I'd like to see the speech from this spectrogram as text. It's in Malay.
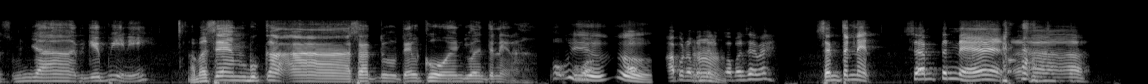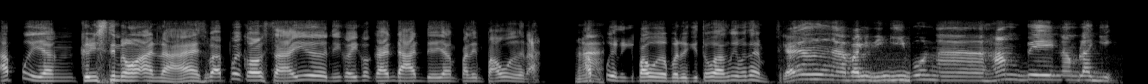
semenjak PKP ni, Abang Sam buka ah, satu telco yang jual internet lah. Oh, ya ke? Apa nama Hmm. telco Abang Sam eh? Samternet. Samternet. ah. Apa yang keistimewaan lah eh? Sebab apa kalau saya ni, kalau ikutkan dah ada yang paling power dah. Ha. Apa lagi power pada kita orang ni Abang Sam? Sekarang ah, paling tinggi pun ah, hampir 16 gig.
